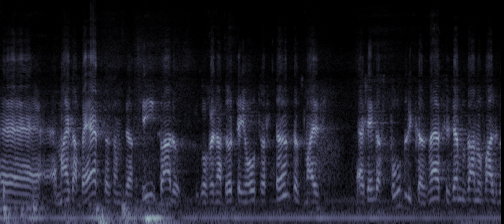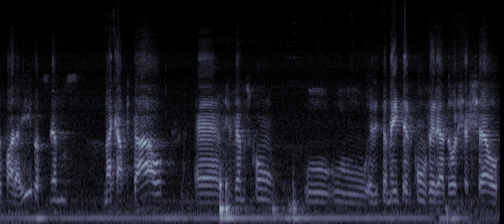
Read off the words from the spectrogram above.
é, mais abertas, vamos dizer assim. Claro, o governador tem outras tantas, mas agendas públicas, né? Fizemos lá no Vale do Paraíba, fizemos na capital, é, fizemos com o, o, ele também teve com o vereador Chechel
